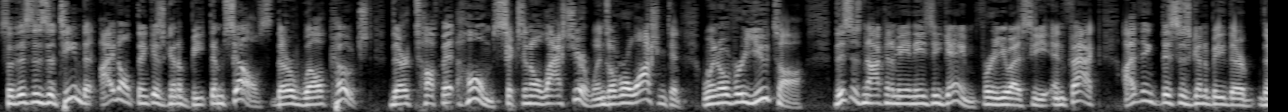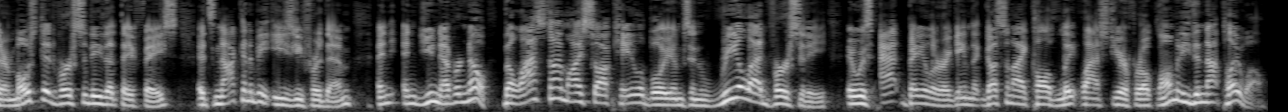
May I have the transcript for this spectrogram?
So this is a team that I don't think is going to beat themselves. They're well coached. They're tough at home. 6 0 last year. Wins over Washington. Win over Utah. This is not going to be an easy game for USC. In fact, I think this is going to be their, their most adversity that they face. It's not going to be easy for them. And, and you never know. The last time I saw Caleb Williams in real adversity, it was at Baylor, a game that Gus and I called late last year for Oklahoma, and he did not play well.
